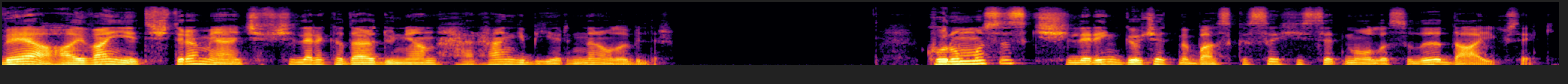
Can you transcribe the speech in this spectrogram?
veya hayvan yetiştiremeyen çiftçilere kadar dünyanın herhangi bir yerinden olabilir. Korunmasız kişilerin göç etme baskısı hissetme olasılığı daha yüksek.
